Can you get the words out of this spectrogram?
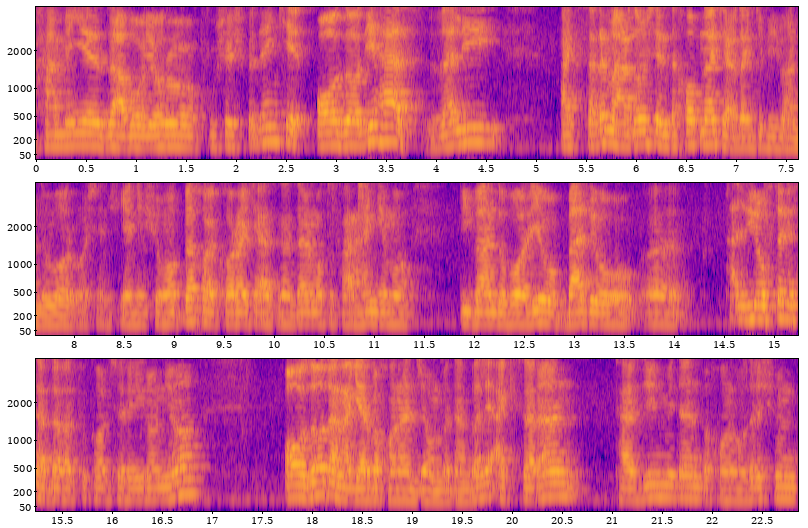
همه زوایا رو پوشش بده این که آزادی هست ولی اکثر مردمش انتخاب نکردن که بیبندوبار باشن. یعنی شما بخوای کارهایی که از نظر ما تو فرهنگ ما بیبندوباری و بد و پذیرفته نیست حداقل تو کالچر ایرانیا آزادن اگر بخوان انجام بدن. ولی اکثرا ترجیح میدن به خانوادهشون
